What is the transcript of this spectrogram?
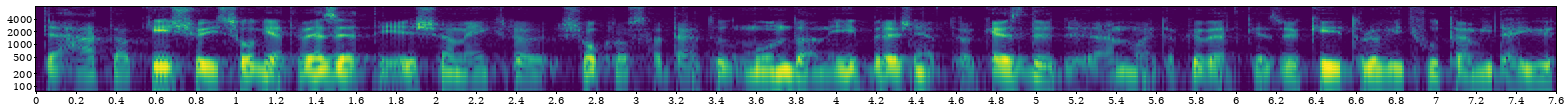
Tehát a késői szovjet vezetés, amelyikről sok rosszat el tudunk mondani, Brezsnyevtől kezdődően, majd a következő két rövid futamidejű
